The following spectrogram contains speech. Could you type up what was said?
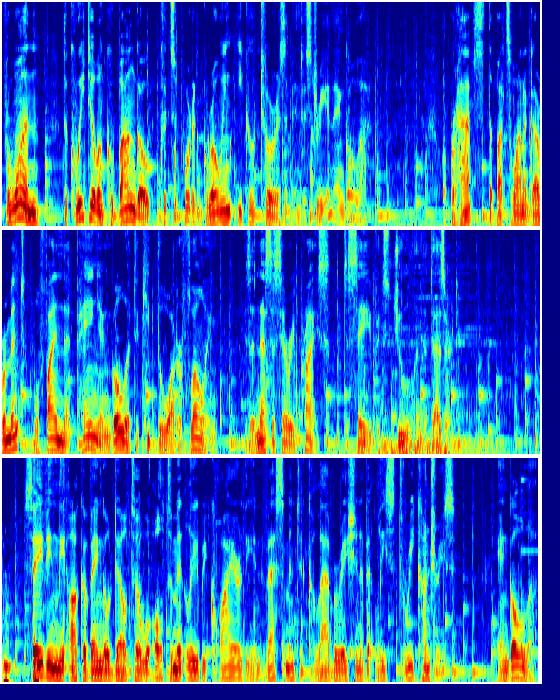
For one, the Cuito and Cubango could support a growing ecotourism industry in Angola. Or perhaps the Botswana government will find that paying Angola to keep the water flowing is a necessary price to save its jewel in the desert. Saving the Okavango Delta will ultimately require the investment and collaboration of at least three countries Angola,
